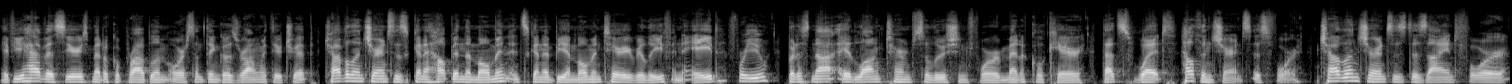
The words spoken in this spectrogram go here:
If you have a serious medical problem or something goes wrong with your trip, travel insurance is going to help in the moment. It's going to be a momentary relief and aid for you, but it's not a long term solution for medical care. That's what health insurance is for. Travel insurance is designed for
